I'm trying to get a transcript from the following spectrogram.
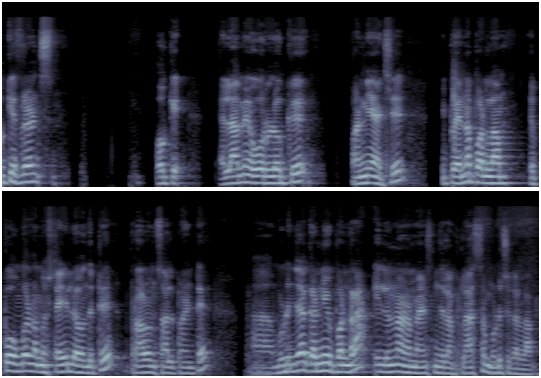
ஓகே ஃப்ரெண்ட்ஸ் ஓகே எல்லாமே ஓரளவுக்கு பண்ணியாச்சு. இப்போ என்ன பண்ணலாம்? எப்போவும் போல் நம்ம ஸ்டைலில் வந்துட்டு ப்ராப்ளம் சால்வ் பண்ணிட்டு முடிஞ்சால் கன்டினியூ பண்ணுறேன் இல்லைன்னா நம்ம என்ன செஞ்சலாம் கிளாஸை முடிச்சுக்கலாம்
